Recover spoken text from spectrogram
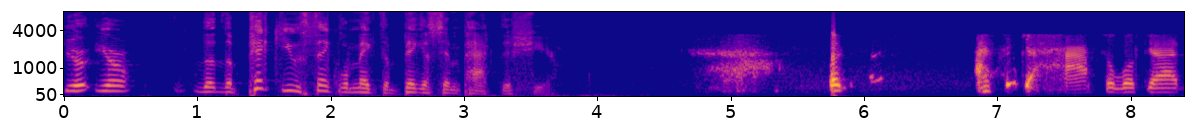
Your your the the pick you think will make the biggest impact this year. But I think you have to look at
